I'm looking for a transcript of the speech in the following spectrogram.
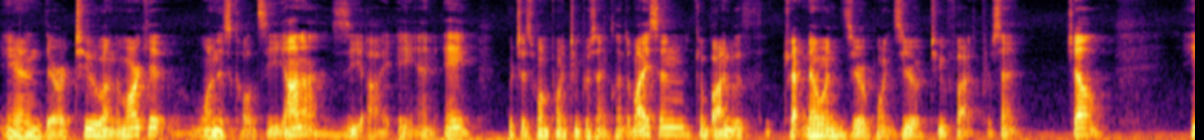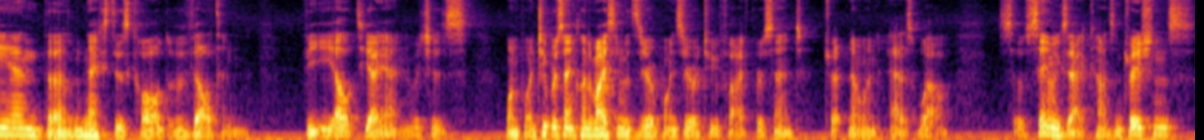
and there are two on the market. One is called Ziana, Z I A N A, which is 1.2% clindamycin combined with tretinoin, 0.025% gel and the next is called Veltin, V E L T I N, which is 1.2% clindamycin with 0.025% tretinoin as well. So, same exact concentrations,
